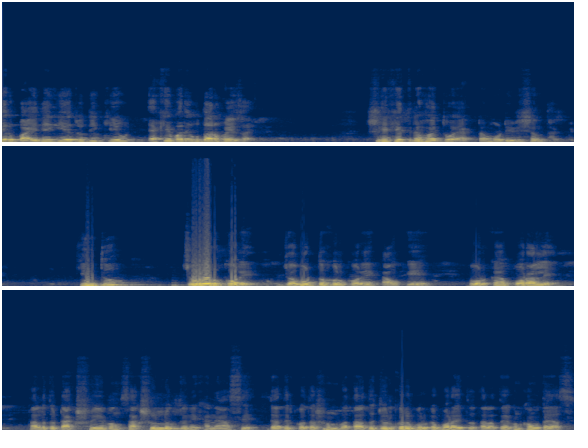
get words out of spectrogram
এর বাইরে গিয়ে যদি কেউ একেবারে উদার হয়ে যায়, সেক্ষেত্রে হয়তো একটা মোটিভেশন থাকবে। কিন্তু জোর করে, জবরদখল করে কাউকে বোরকা পরালে তাহলে তো ডাকসু এবং চাকসুর লোকজন এখানে আছে, যাদের কথা শুনবা। তারা তো জোর করে বোরকা পরাইতো, তারা তো এখন ক্ষমতায় আছে।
